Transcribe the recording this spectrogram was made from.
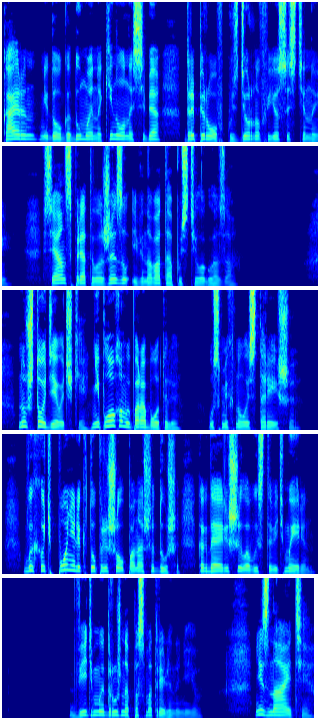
Кайрен, недолго думая, накинула на себя драпировку, сдернув ее со стены. Сиан спрятала жезл и виновато опустила глаза. «Ну что, девочки, неплохо мы поработали», — усмехнулась старейшая. «Вы хоть поняли, кто пришел по нашей душе, когда я решила выставить Мэрин?» Ведьмы дружно посмотрели на нее. «Не знаете.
